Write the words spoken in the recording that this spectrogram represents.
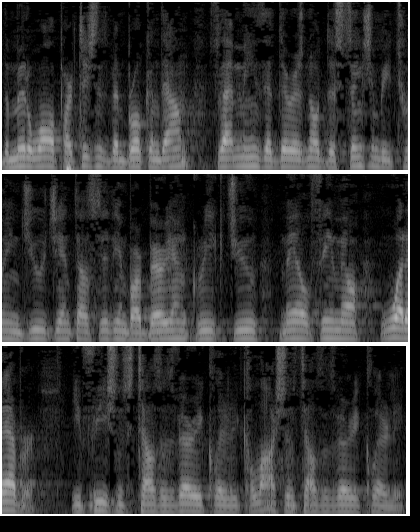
The middle wall partition has been broken down, so that means that there is no distinction between Jew, Gentile, Scythian, barbarian, Greek, Jew, male, female, whatever. Ephesians tells us very clearly. Colossians tells us very clearly.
